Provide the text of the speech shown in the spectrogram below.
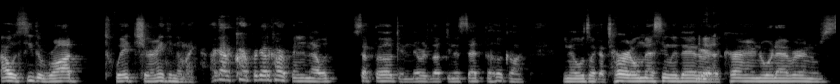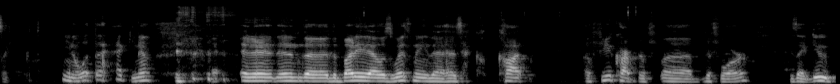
I would see the rod twitch or anything. I'm like, I got a carp, I got a carp, and then I would set the hook, and there was nothing to set the hook on. You know, it was like a turtle messing with it or Yeah. the current or whatever, and I'm just like, you know, what the heck, you know? and then, the the buddy that was with me that has caught a few carp bef- uh, before, he's like, dude,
